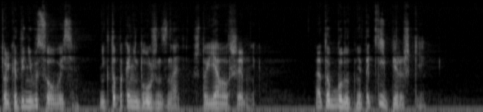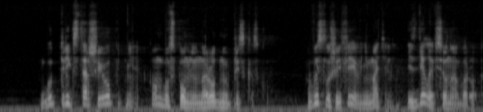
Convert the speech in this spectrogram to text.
«Только ты не высовывайся. Никто пока не должен знать, что я волшебник. А то будут мне такие пирожки, Будь Трик старше и опытнее, он бы вспомнил народную присказку. Выслушай фею внимательно и сделай все наоборот.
